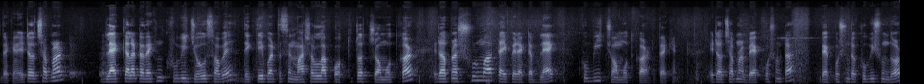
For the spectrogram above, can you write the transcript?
দেখেন, এটা হচ্ছে আপনার ব্ল্যাক কালারটা দেখেন, খুবই জোস হবে। দেখতেই পারতেছেন মার্শাল্লাহ কতটা চমৎকার। এটা আপনার সুরমা টাইপের একটা ব্ল্যাক খুবই চমৎকার, দেখেন। এটা হচ্ছে আপনার ব্যাক পোষণটা ব্যাক পোষণটা খুবই সুন্দর।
